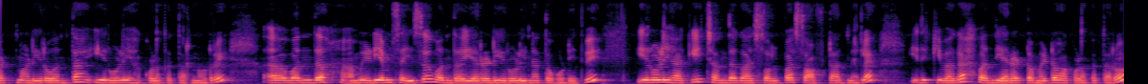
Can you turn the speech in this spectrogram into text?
ಕಟ್ ಮಾಡಿರುವಂಥ ಈರುಳ್ಳಿ ಹಾಕ್ಕೊಳಕತ್ತಾರ ನೋಡಿರಿ. ಒಂದು ಮೀಡಿಯಮ್ ಸೈಜ್ ಒಂದು ಎರಡು ಈರುಳ್ಳಿನ ತೊಗೊಂಡಿದ್ವಿ. ಈರುಳ್ಳಿ ಹಾಕಿ ಚಂದಾಗ ಸ್ವಲ್ಪ ಸಾಫ್ಟ್ ಆದಮೇಲೆ ಇದಕ್ಕೆ ಇವಾಗ ಒಂದು ಎರಡು ಟೊಮೆಟೊ ಹಾಕ್ಕೊಳಕತ್ತಾರು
